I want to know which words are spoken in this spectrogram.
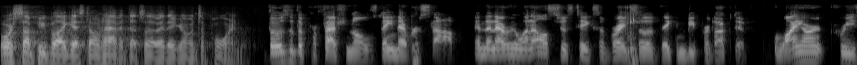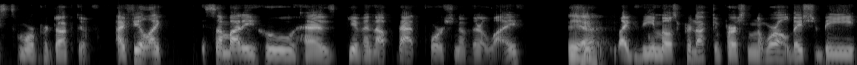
Or some people, I guess, don't have it. That's why they go into porn. Those are the professionals. They never stop. And then everyone else just takes a break so that they can be productive. Why aren't priests more productive? I feel like somebody who has given up that portion of their life Yeah. like the most productive person in the world. They should be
